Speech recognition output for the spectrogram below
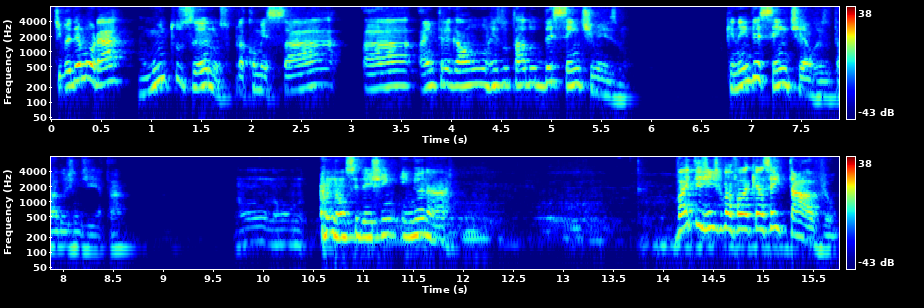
que vai demorar muitos anos para começar a, a entregar um resultado decente mesmo. Porque nem decente é o resultado hoje em dia, tá? Não, não, não se deixem enganar. Vai ter gente que vai falar que é aceitável.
